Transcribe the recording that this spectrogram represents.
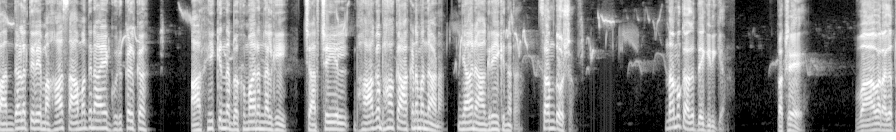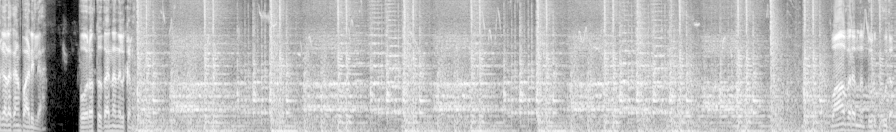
പന്തളത്തിലെ മഹാസാമന്തനായ ഗുരുക്കൾക്ക് അർഹിക്കുന്ന ബഹുമാനം നൽകി ചർച്ചയിൽ ഭാഗഭാക്കാക്കണമെന്നാണ് ഞാൻ ആഗ്രഹിക്കുന്നത്. സന്തോഷം. നമുക്കകത്തേക്കിരിക്കാം. പക്ഷേ വാവർ അകത്ത് കിടക്കാൻ പാടില്ല. പുറത്തു തന്നെ നിൽക്കണം. വാവർ എന്ന ദുർഭൂതം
